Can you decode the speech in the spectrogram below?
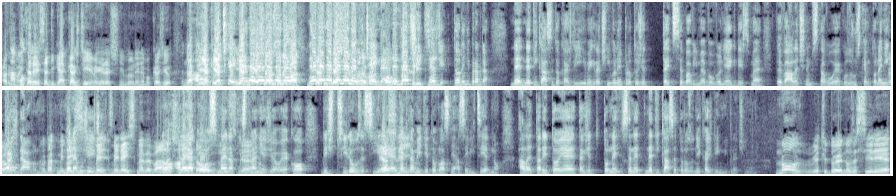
argument, pokud... který se týká každé imigrační vlny nebo každého. No, tak ale jak, počkej, jak, ne, jak ne, ne, ne, ne, ne, ne, ne, ne, ne, počkej, ne, ne, nelži, nelži, to není pravda. Ne, netýká se to každý imigrační vlny, protože teď se bavíme o vlně, kdy jsme ve válečném stavu jako s Ruskem. To není jo, každá vlna. No tak my, to nejs, my, my nejsme ve válečném No, ale jako jsme na té straně, že jo, jako když přijdou ze Sýrie, tak tam je ti to vlastně asi víc jedno. Ale tady to je, takže to ne, se ne, netýká se to rozhodně každý imigrační vlny. No, je ti to jedno ze Sýrie.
